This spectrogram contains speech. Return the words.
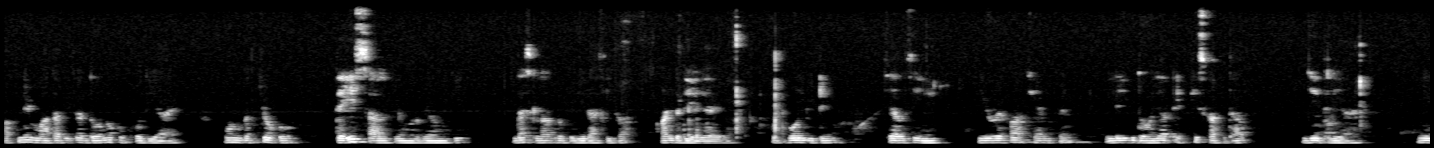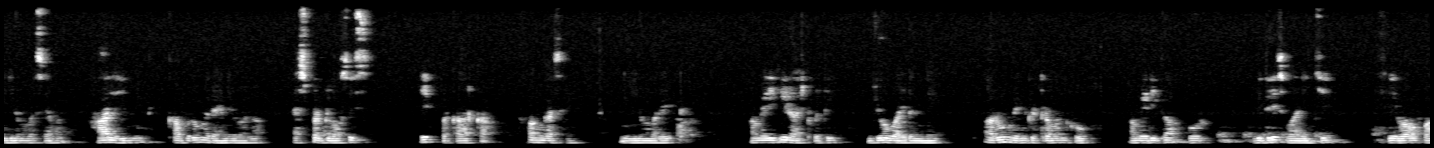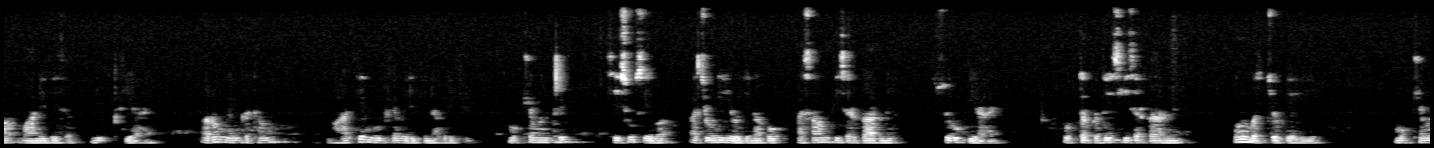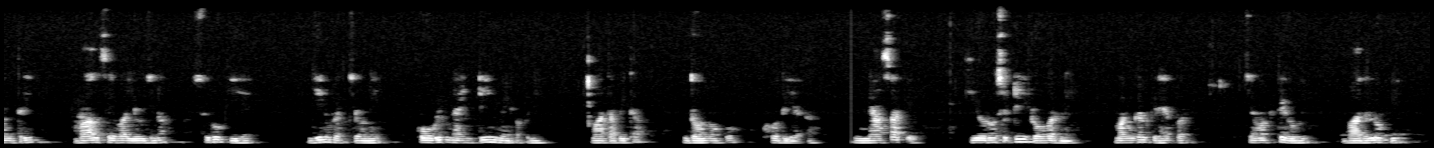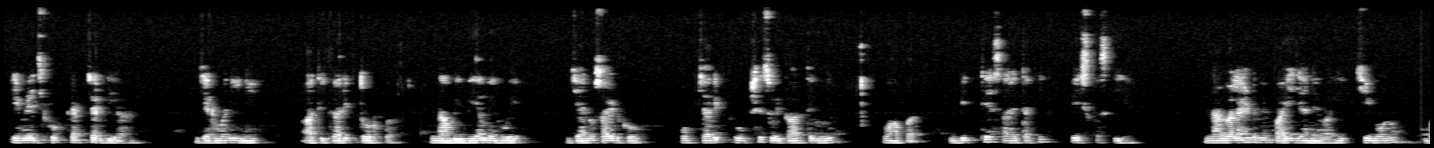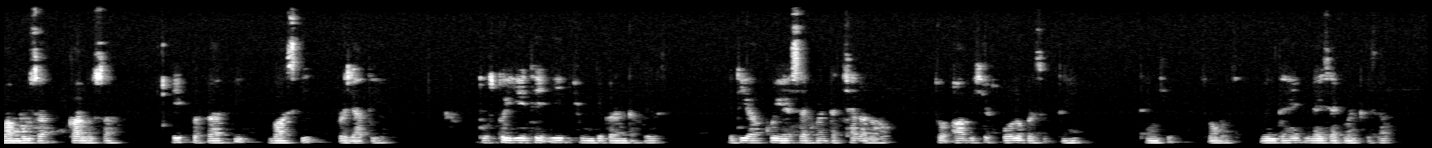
अपने माता पिता दोनों को खो दिया है, उन बच्चों को तेईस साल की उम्र में उनकी दस लाख रुपए की राशि का फंड दिया जाएगा। फुटबॉल की टीम चेल्सी ने यूएफा चैंपियन लीग 2021 का खिताब जीत लिया है। न्यूज़ नंबर सेवन, हाल ही में खबरों में रहने वाला एस्परग्लोसिस एक प्रकार का फंगस है। नंबर एट अमेरिकी राष्ट्रपति जो बाइडेन ने अरुण वेंकटरमन को अमेरिका और विदेश वाणिज्य सेवाओं का महानिदेशक नियुक्त किया है। अरुण वेंकटरमन भारतीय मूल के अमेरिकी नागरिक हैं। मुख्यमंत्री शिशु सेवा अचूनी योजना को असम की सरकार ने शुरू किया है। उत्तर प्रदेश की सरकार ने उन बच्चों के लिए मुख्यमंत्री बाल सेवा योजना शुरू की है, जिन बच्चों ने कोविड नाइन्टीन में अपने माता पिता दोनों को खो दिया था। नासा के क्यूरोसिटी रोवर ने मंगल ग्रह पर चमकते हुए बादलों की इमेज को कैप्चर किया है। जर्मनी ने आधिकारिक तौर पर नामीबिया में हुए जेनोसाइड को औपचारिक रूप से स्वीकारते हुए वहाँ पर वित्तीय सहायता की पेशकश की है। नागालैंड में पाई जाने वाली चिमोनो, बाम्बूसा, कालोसा, एक प्रकार की बाँस की प्रजाति है। दोस्तों, ये थे एक जून के करंट अफेयर्स। यदि आपको यह सेगमेंट अच्छा लगा हो तो आप इसे फॉलो कर सकते हैं। थैंक यू सो मच मिलते हैं एक नए सेगमेंट के साथ।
